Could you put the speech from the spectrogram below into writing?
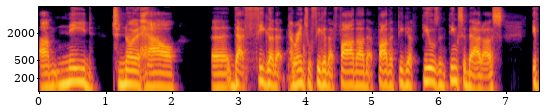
um, need to know how uh, that figure, that parental figure, that father, that father figure feels and thinks about us. If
